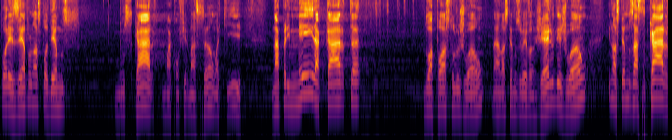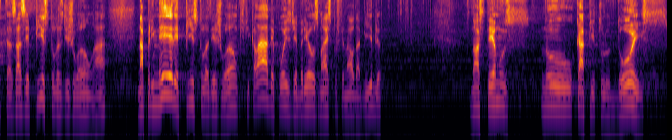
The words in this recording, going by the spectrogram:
por exemplo, nós podemos buscar uma confirmação aqui na primeira carta do apóstolo João. Né? Nós temos o Evangelho de João e nós temos as cartas, as epístolas de João lá. Na primeira epístola de João, que fica lá depois de Hebreus, mais para o final da Bíblia, nós temos no capítulo 2,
